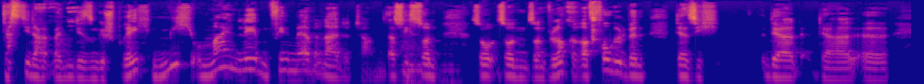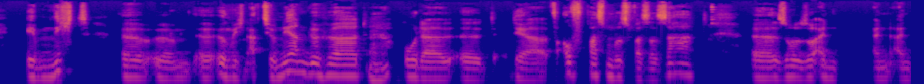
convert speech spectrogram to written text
dass die da bei diesen Gesprächen mich um mein Leben viel mehr beneidet haben. Dass ich so ein, so, so ein, so ein lockerer Vogel bin, der sich, der, der äh, eben nicht äh, ähm, äh, irgendwelchen Aktionären gehört Mhm. oder äh, der aufpassen muss, was er sagt. So, so ein, ein, ein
